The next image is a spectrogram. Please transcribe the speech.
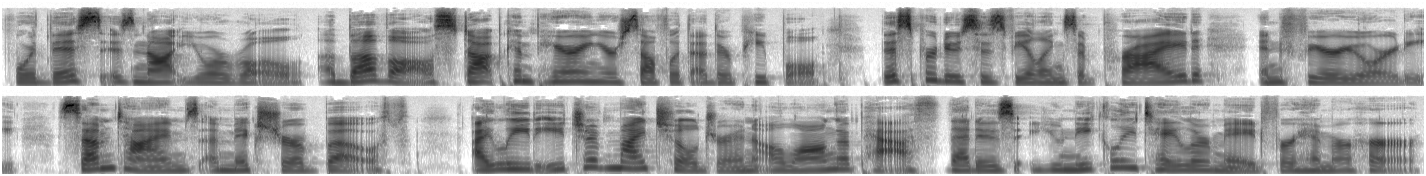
for this is not your role. Above all, stop comparing yourself with other people. This produces feelings of pride, inferiority, sometimes a mixture of both. I lead each of my children along a path that is uniquely tailor made for him or her.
